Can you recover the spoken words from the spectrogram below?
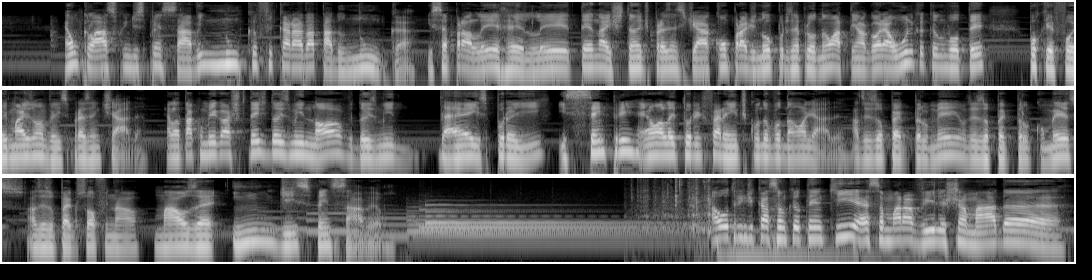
é um clássico indispensável e nunca ficará datado, nunca. Isso é para ler, reler, ter na estante, presentear, comprar de novo, por exemplo, eu não a tenho agora, é a única que eu não vou ter porque foi mais uma vez presenteada. Ela tá comigo acho que desde 2009, 2010 10 por aí, e sempre é uma leitura diferente quando eu vou dar uma olhada. Às vezes eu pego pelo meio, às vezes eu pego pelo começo, às vezes eu pego só o final. Mouse é indispensável. A outra indicação que eu tenho aqui é essa maravilha chamada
